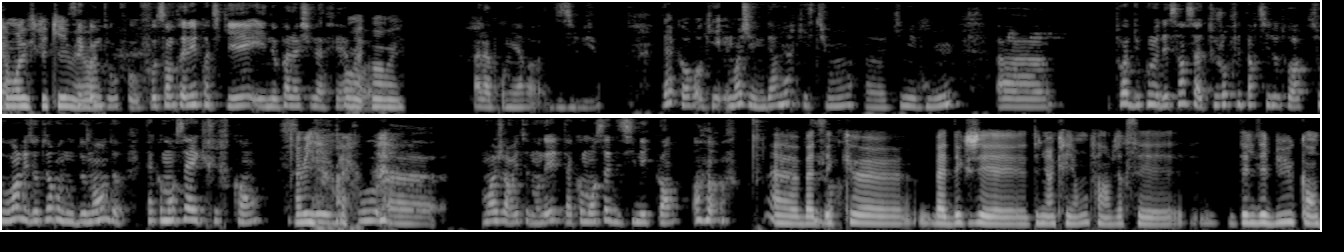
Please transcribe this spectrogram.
comment l'expliquer. C'est comme tout. Faut, faut s'entraîner, pratiquer et ne pas lâcher l'affaire euh, à la première euh, désillusion. D'accord, ok. Et moi, j'ai une dernière question euh, qui m'est venue. toi, du coup, le dessin, ça a toujours fait partie de toi. Souvent, les auteurs, on nous demande, tu as commencé à écrire quand? Ah oui. Et du coup, moi, j'ai envie de te demander, tu as commencé à dessiner quand? Euh, bah, dès que, bah, dès que j'ai tenu un crayon, enfin, c'est dès le début, quand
